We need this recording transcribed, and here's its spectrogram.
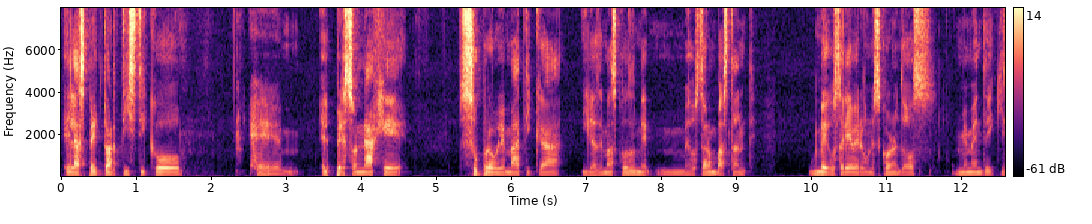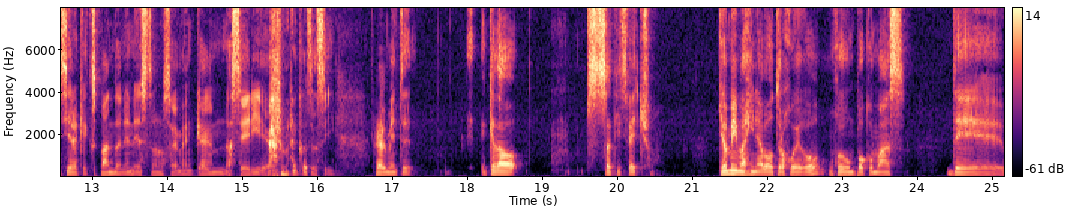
el, aspecto artístico, eh, el personaje, su problemática y las demás cosas me, gustaron bastante. Me gustaría ver un Scorn 2 en mi mente y quisiera que expandan en esto, no sé, que hagan una serie, alguna cosa así. Realmente he quedado satisfecho. Yo me imaginaba otro juego, un juego un poco más de,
